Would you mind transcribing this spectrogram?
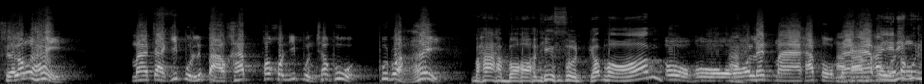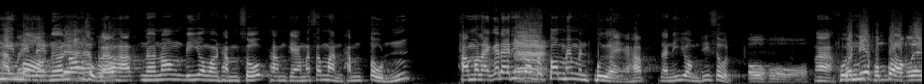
เสือร้องไห้ มาจากญี่ปุ่นหรือเปล่าครับ เพราะคนญี่ปุ่นชอบพูด พูดว่าเฮ้ยบ้าบอที่สุดครับผม โอ้โหอะเล่นมาครับผมอะนะคฮะรับอะอย่างที่ผมคุณต้ฮินทำบอกให้เนื้อน่องะสุกแล้วครับเนื้อน่องนิยมมาทำซุปทำแกงมัสมั่นทำตุ๋นทำอะไรก็ได้ที่ต้องไปต้มให้มันเปื่อยอะครับจะนิยมที่สุด โอ้โหอะคุณวันนี้ผมบอกเลย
